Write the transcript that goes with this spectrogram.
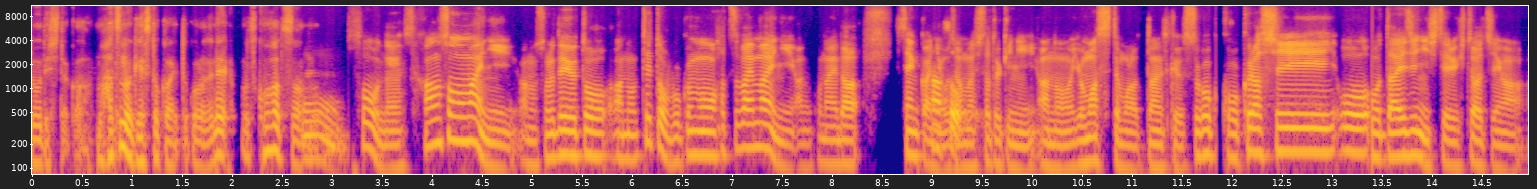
どうでしたか、まあ、初のゲスト会ところでね、まず小松さんうの、ん。そうね。感想の前に、あの、それで言うと、あの、手と僕も発売前に、あの、この間、戦火にお邪魔した時に、あの、読ませてもらったんですけど、すごくこう、暮らしを大事にしてる人たちが、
